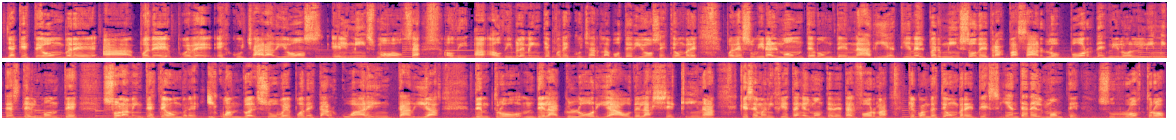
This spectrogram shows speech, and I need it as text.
ya que este hombre uh, puede, puede escuchar a Dios él mismo, o sea, audiblemente puede escuchar la voz de Dios. Este hombre puede subir al monte donde nadie tiene el permiso de traspasar los bordes ni los límites del monte, solamente este hombre. Y cuando él sube puede estar 40 días dentro de la gloria o de la shequina que se manifiesta en el monte de tal forma que cuando este hombre desciende del monte, su rostro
